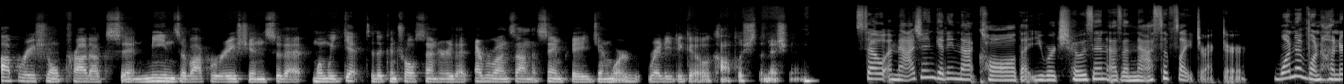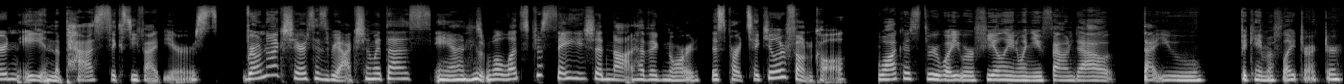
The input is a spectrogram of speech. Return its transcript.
operational products and means of operation so that when we get to the control center that everyone's on the same page and we're ready to go accomplish the mission. So imagine getting that call that you were chosen as a NASA flight director, one of 108 in the past 65 years. Ronak shares his reaction with us, and well, let's just say he should not have ignored this particular phone call. Walk us through what you were feeling when you found out that you became a flight director.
